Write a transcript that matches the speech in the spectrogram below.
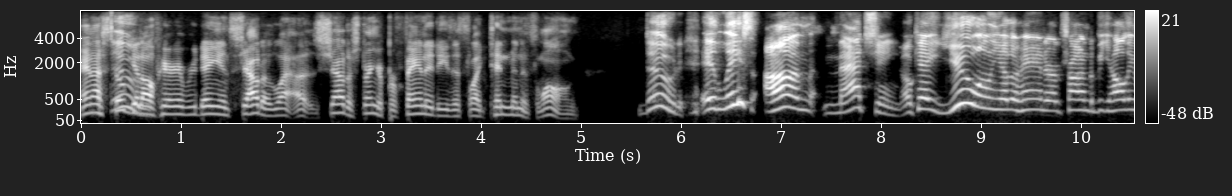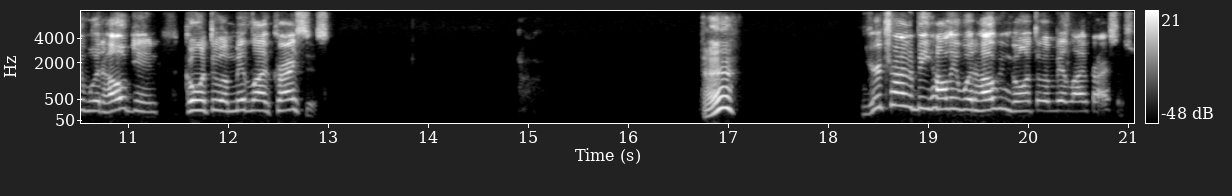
and I still get off here every day and shout a uh, shout a string of profanity that's like ten minutes long. Dude, at least I'm matching. Okay, you on the other hand are trying to be Hollywood Hogan going through a midlife crisis. Huh? You're trying to be Hollywood Hogan going through a midlife crisis.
